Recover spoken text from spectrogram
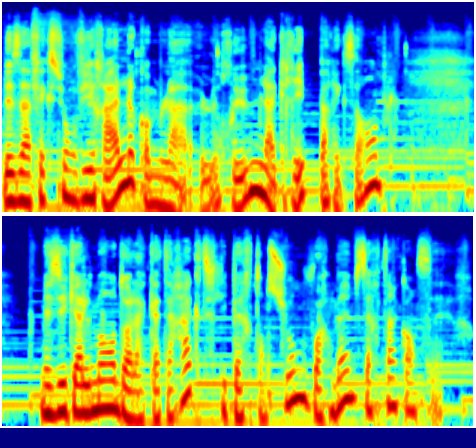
les infections virales comme le rhume, la grippe par exemple, mais également dans la cataracte, l'hypertension, voire même certains cancers.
